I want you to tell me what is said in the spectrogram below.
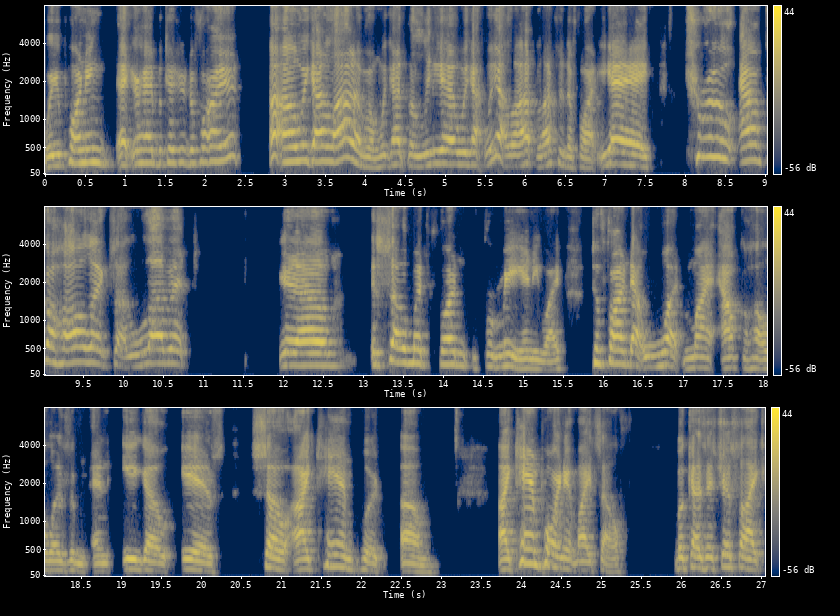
Were you pointing at your head because you're defiant? Uh oh, we got a lot of them. We got the Leo. We got we got lot, lots of defiant. Yay! True alcoholics. I love it. You know, it's so much fun for me anyway to find out what my alcoholism and ego is, so I can put um, I can point at myself because it's just like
